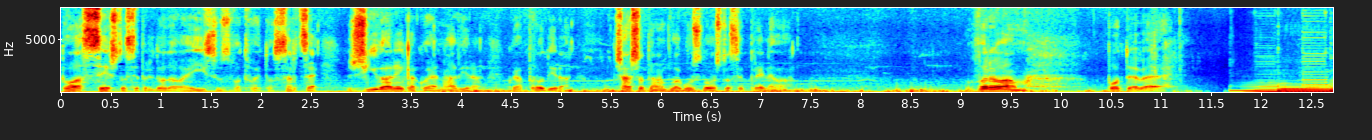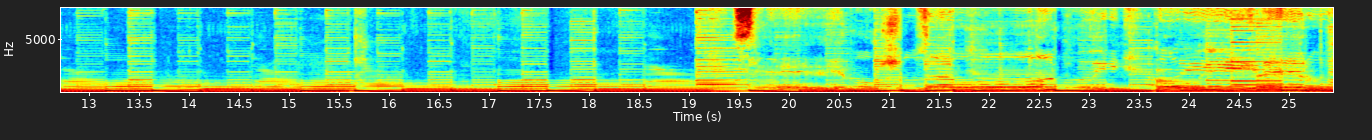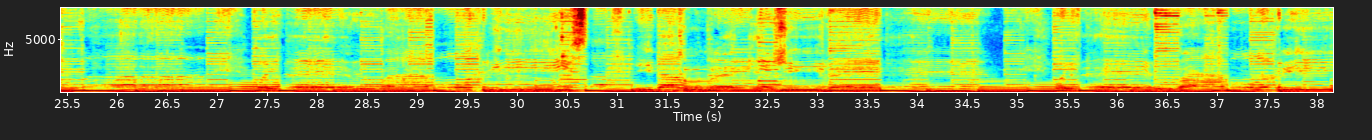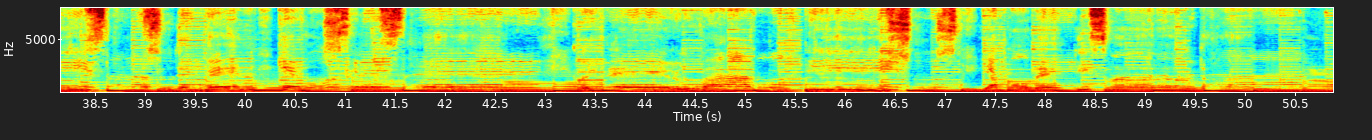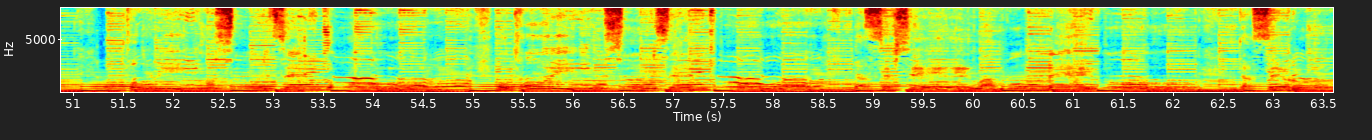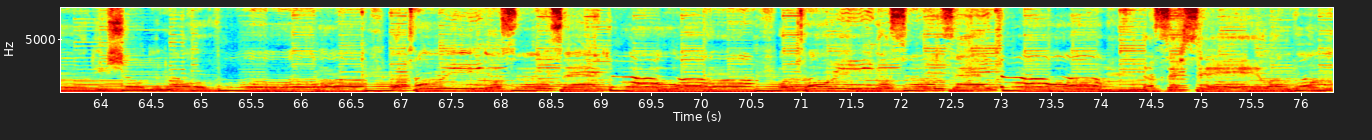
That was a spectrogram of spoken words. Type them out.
Тоа се што се придодава е Исус во твоето срце, жива река која навира, која продира, чашата на благослова што се прелева. Врвам по тебе. смертна, отворило сонце коло, отворило сонце коло, да се всела во него, да се родиш одново. Отворило сонце коло, отворило сонце коло, да се всела во него,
